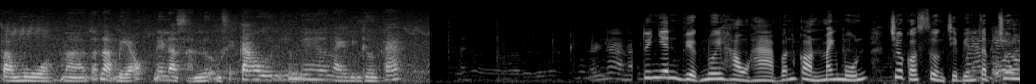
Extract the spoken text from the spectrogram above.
vào mùa mà rất là béo nên là sản lượng sẽ cao hơn những cái ngày bình thường khác. Tuy nhiên, việc nuôi hàu hà vẫn còn manh mún, chưa có xưởng chế biến tập trung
